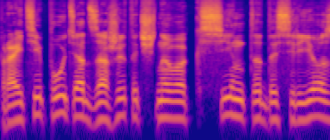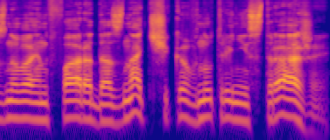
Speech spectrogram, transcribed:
пройти путь от зажиточного ксинта до серьезного энфара дознатчика внутренней стражи,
